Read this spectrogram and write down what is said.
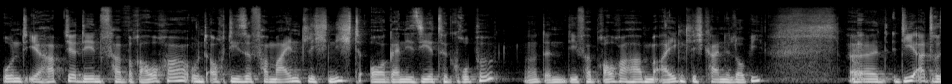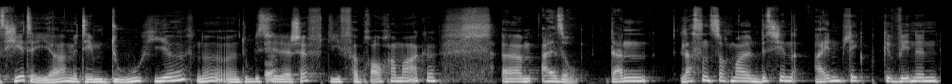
Und ihr habt ja den Verbraucher und auch diese vermeintlich nicht organisierte Gruppe, ja, denn die Verbraucher haben eigentlich keine Lobby, äh, die adressierte ihr mit dem Du hier. Ne? Äh, du bist ja. hier der Chef, die Verbrauchermarke. Ähm, also, dann lass uns doch mal ein bisschen Einblick gewinnen,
